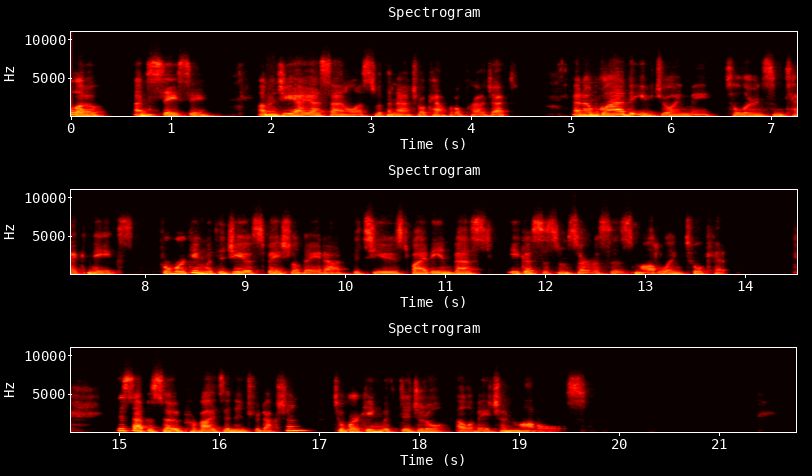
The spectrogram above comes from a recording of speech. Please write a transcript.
Hello, I'm Stacy. I'm a GIS analyst with the Natural Capital Project, and I'm glad that you've joined me to learn some techniques for working with the geospatial data that's used by the InVEST Ecosystem Services Modeling Toolkit. This episode provides an introduction to working with digital elevation models.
